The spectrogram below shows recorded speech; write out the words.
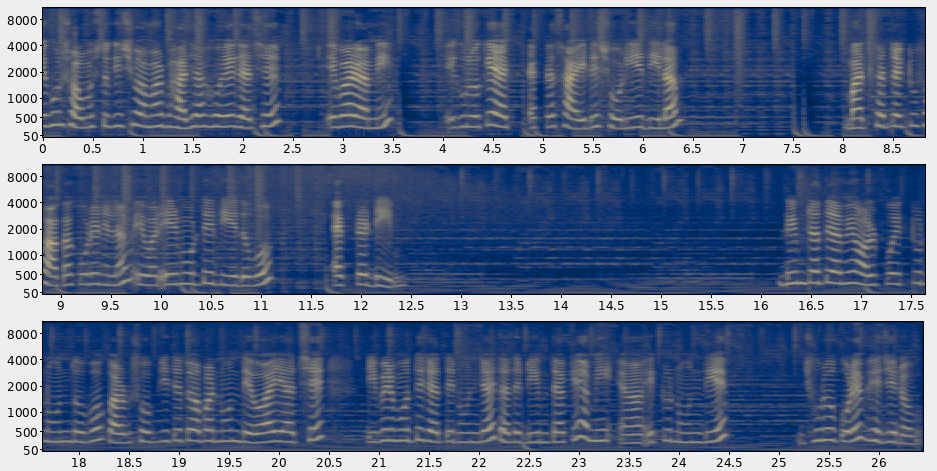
দেখুন, সমস্ত কিছু আমার ভাজা হয়ে গেছে। এবার আমি এগুলোকে এক, একটা সাইডে সরিয়ে দিলাম। মাঝখানটা একটু ফাঁকা করে নিলাম। এবার এর মধ্যে দিয়ে দেবো একটা ডিম। ডিমটাতে আমি অল্প একটু নুন দেবো, কারণ সবজিতে তো আমার নুন দেওয়াই আছে। ডিমের মধ্যে যাতে নুন যায়, তাতে ডিমটাকে আমি একটু নুন দিয়ে ঝুড়ো করে ভেজে নেব।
